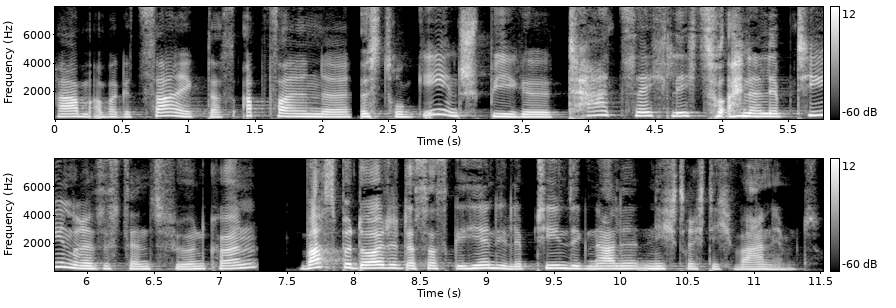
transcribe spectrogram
haben aber gezeigt, dass abfallende Östrogenspiegel tatsächlich zu einer Leptinresistenz führen können, was bedeutet, dass das Gehirn die Leptinsignale nicht richtig wahrnimmt.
